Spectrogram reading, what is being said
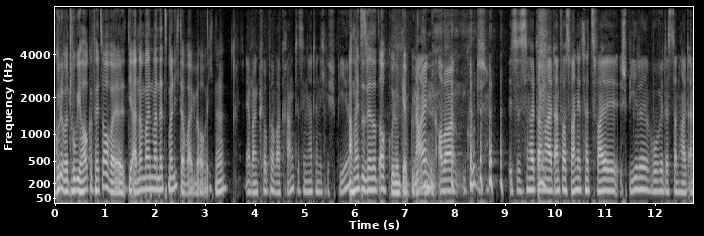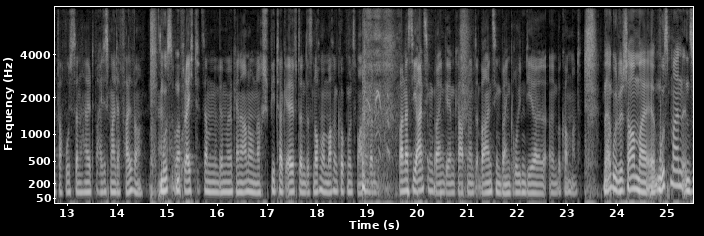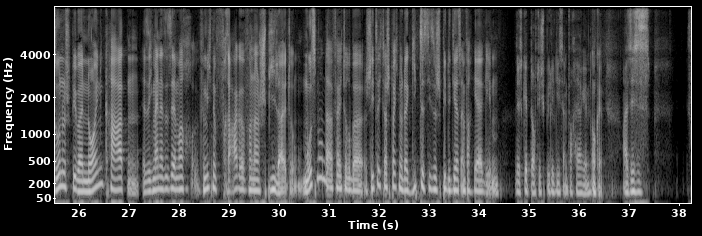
Gut, aber Tobi Hauke fällt's auch, weil die anderen beiden waren letztes Mal nicht dabei, glaube ich. Ne? Ja, beim Körper war krank, deswegen hat er nicht gespielt. Ach, meinst du, es wäre sonst auch Grün und Gelb gewesen? Nein, aber gut. es ist halt dann halt einfach, es waren jetzt halt zwei Spiele, wo wir das dann halt einfach, wo es dann halt beides mal der Fall war. Muss- aber vielleicht, wenn wir, keine Ahnung, nach Spieltag 11 dann das nochmal machen, gucken wir uns mal an, dann waren das die einzigen beiden Game-Karten und die einzigen beiden Grünen, die er äh, bekommen hat. Na gut, wir schauen mal. Äh, Muss man in so einem Spiel bei neun Karten, also ich meine, das ist ja immer für mich eine Frage von der Spielleitung. Muss man da vielleicht darüber Schiedsrichter sprechen oder gibt es diese Spiele, die das einfach hergeben? Es gibt auch die Spiele, die es einfach hergeben. Okay. Also es ist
